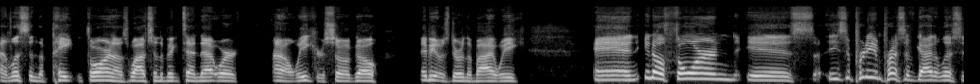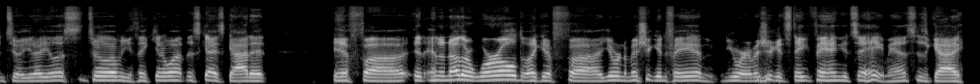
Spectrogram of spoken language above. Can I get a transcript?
I listened to Payton Thorne. I was watching the Big Ten Network, know, a week or so ago. Maybe it was during the bye week and you know, Thorne is he's a pretty impressive guy to listen to. You know, you listen to him and you think, you know what, this guy's got it. If uh, in, in another world, like if uh, you were a Michigan fan, you were a Michigan State fan, you'd say, hey man, this is a guy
